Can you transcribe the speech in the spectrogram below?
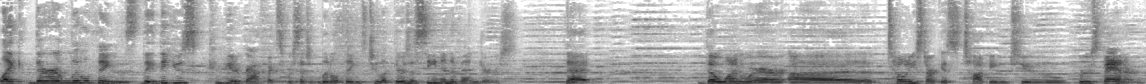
like there are little things they, they use computer graphics for such little things too. Like there's a scene in Avengers that the one where uh, Tony Stark is talking to Bruce Banner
